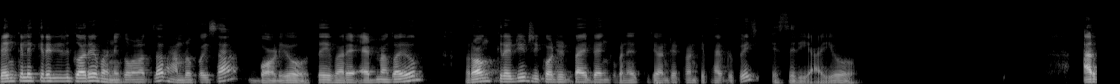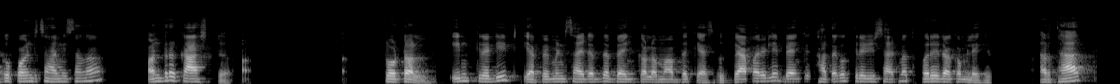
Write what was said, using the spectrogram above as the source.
ब्याङ्कले क्रेडिट गर्यो भनेको मतलब हाम्रो पैसा बढ्यो। त्यही भएर एडमा गयो। Wrong credit recorded by bank भनेर three hundred twenty five rupees यसरी आयो। अर्को पोइन्ट छ हामीसँग under cast total in credit या payment side of the bank column of the cashbook व्यापारीले ब्याङ्क खाताको क्रेडिट साइडमा थोरै रकम लेखेको। अर्थात्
